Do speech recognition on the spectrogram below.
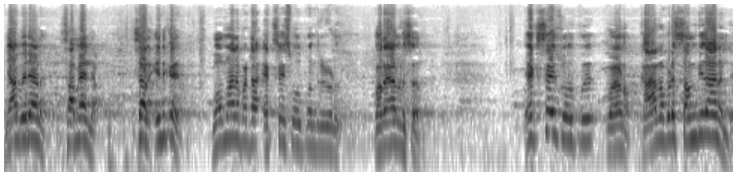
ഞാൻ വരികയാണ്. സമയമല്ല. സാർ എനിക്ക് ബഹുമാനപ്പെട്ട എക്സൈസ് വകുപ്പ് മന്ത്രിയോട് പറയാനുണ്ട് സാർ. എക്സൈസ് വകുപ്പ് വേണം. കാരണം ഇവിടെ സംവിധാനമുണ്ട്.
